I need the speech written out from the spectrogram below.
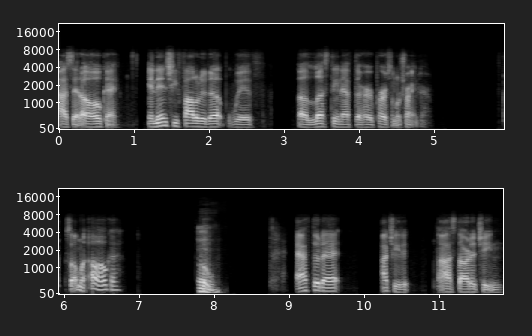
I said, "Oh, okay." And then she followed it up with uh, lusting after her personal trainer. So I'm like, "Oh, okay." Cool. Mm. After that, I cheated. I started cheating,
